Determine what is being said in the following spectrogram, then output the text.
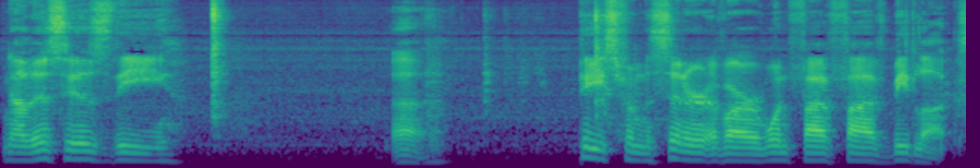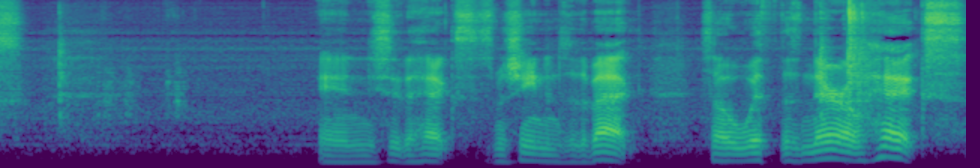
Now this is the uh, piece from the center of our 155 beadlocks. And you see the hex is machined into the back. So with the narrow hex,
